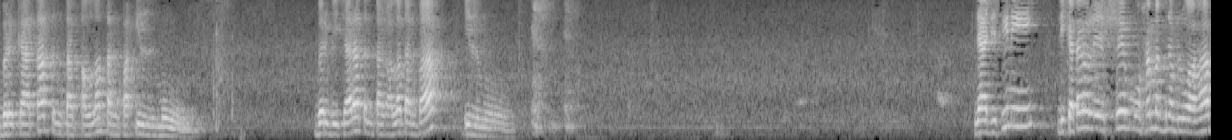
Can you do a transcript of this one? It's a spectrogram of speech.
Berkata tentang Allah tanpa ilmu berbicara tentang Allah tanpa ilmu. Nah, di sini dikatakan oleh Syekh Muhammad bin Abdul Wahab,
